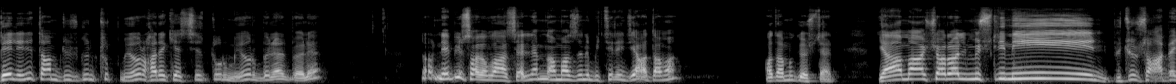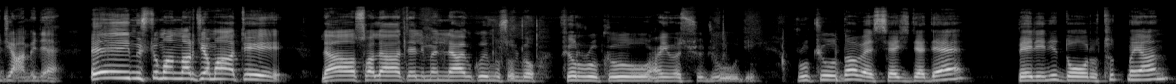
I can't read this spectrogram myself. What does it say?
belini tam düzgün tutmuyor. Hareketsiz durmuyor. Böyle böyle. Nebi sallallahu aleyhi ve sellem namazını bitirince adama adamı gösterdi. Ya maşaral müslimin. Bütün sahabe camide. Ey Müslümanlar cemaati. La salate limen la yukuymusul bu fir rükû'i ve sucudi. Rükuda ve secdede belini doğru tutmayan,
